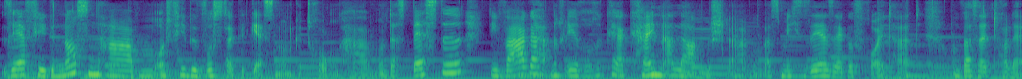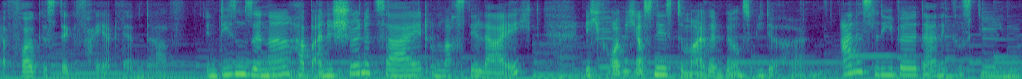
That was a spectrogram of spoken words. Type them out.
sehr viel genossen haben und viel bewusster gegessen und getrunken haben. Und das Beste, die Waage hat nach ihrer Rückkehr keinen Alarm geschlagen, was mich sehr, sehr gefreut hat und was ein toller Erfolg ist, der gefeiert werden darf. In diesem Sinne, hab eine schöne Zeit und mach's dir leicht. Ich freue mich aufs nächste Mal, wenn wir uns wiederhören. Alles Liebe, deine Christine.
